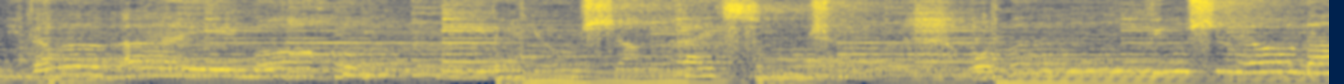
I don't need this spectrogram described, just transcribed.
你的爱已模糊，你的忧伤还清楚。我们于是流浪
